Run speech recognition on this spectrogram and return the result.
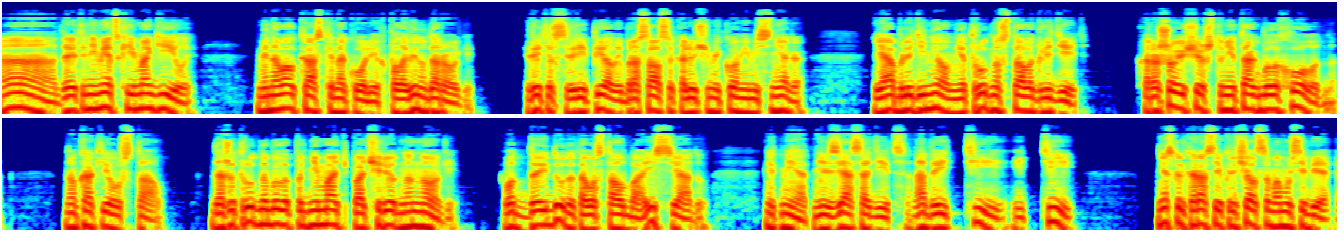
А, да это немецкие могилы. Миновал каски на кольях, половину дороги. Ветер свирепел и бросался колючими комьями снега. Я обледенел, мне трудно стало глядеть. Хорошо еще, что не так было холодно. Но как я устал. Даже трудно было поднимать поочередно ноги. Вот дойду до того столба и сяду. Нет-нет, нельзя садиться, надо идти, идти. Несколько раз я кричал самому себе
